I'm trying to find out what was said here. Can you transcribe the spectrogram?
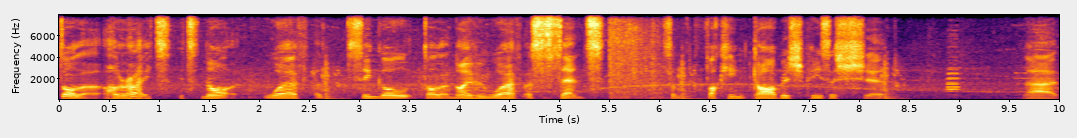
dollar, alright? It's not worth a single dollar, not even worth a cent some fucking garbage piece of shit that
